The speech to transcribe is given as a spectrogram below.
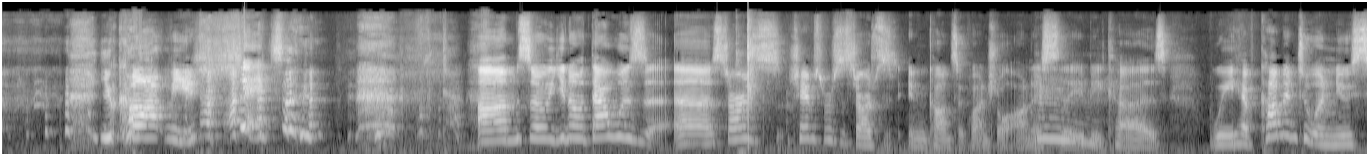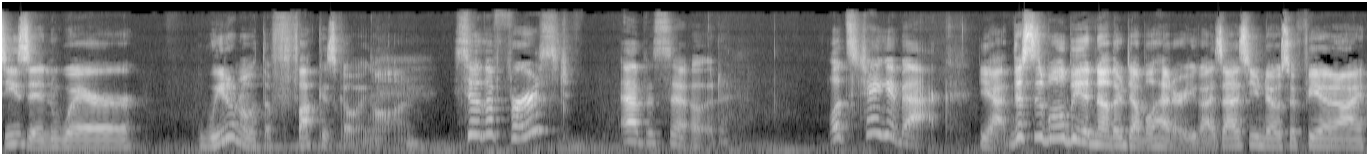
you caught me. Shit. um. So you know that was uh stars champs versus stars was inconsequential, honestly, Mm. because we have come into a new season where we don't know what the fuck is going on. so the first episode, let's take it back. Yeah, this is, will be another doubleheader, you guys. As you know, Sophia and I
